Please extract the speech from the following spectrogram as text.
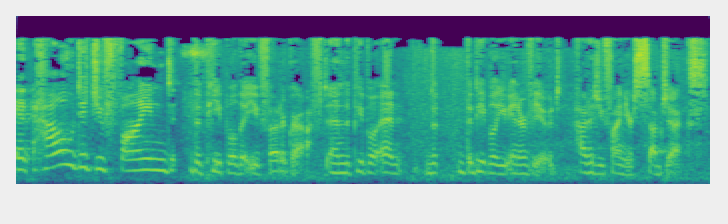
And how did you find the people that you photographed and the people and the, the people you interviewed? How did you find your subjects?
